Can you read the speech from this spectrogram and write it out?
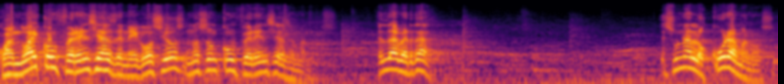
Cuando hay conferencias de negocios, no son conferencias, hermanos, es la verdad. Es una locura, hermanos.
